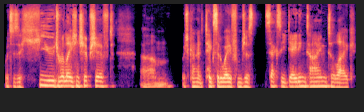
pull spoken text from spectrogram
which is a huge relationship shift, um, which kind of takes it away from just sexy dating time to like,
